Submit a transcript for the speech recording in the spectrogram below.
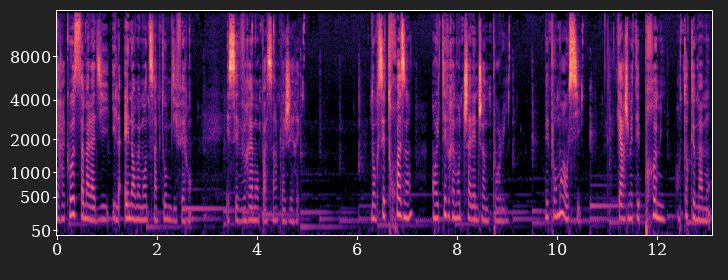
car à cause de sa maladie, il a énormément de symptômes différents et c'est vraiment pas simple à gérer. Donc ces trois ans ont été vraiment challengeants pour lui, mais pour moi aussi, car je m'étais promis en tant que maman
